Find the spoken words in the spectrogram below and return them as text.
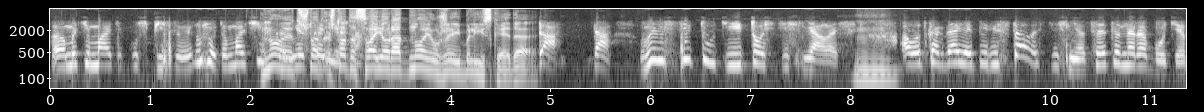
э, математику списывает. Ну, что это мальчишка? Ну, это что-то, что-то свое родное уже и близкое, да? Да, да, в институте и то стеснялась. Mm-hmm. А вот когда я перестала стесняться, это на работе.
